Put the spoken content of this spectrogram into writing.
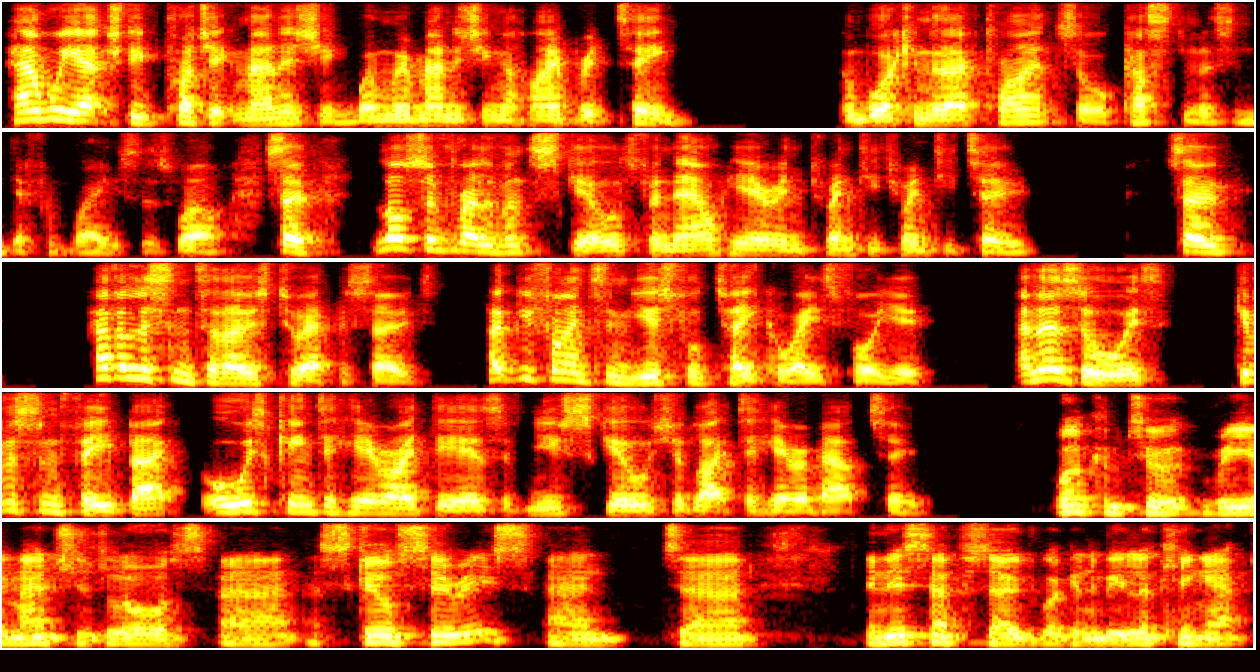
How are we actually project managing when we're managing a hybrid team and working with our clients or customers in different ways as well? So lots of relevant skills for now here in 2022. So have a listen to those two episodes. Hope you find some useful takeaways for you. And as always, give us some feedback. Always keen to hear ideas of new skills you'd like to hear about too. Welcome to Reimagined Law's uh, skill series. And uh, in this episode, we're going to be looking at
